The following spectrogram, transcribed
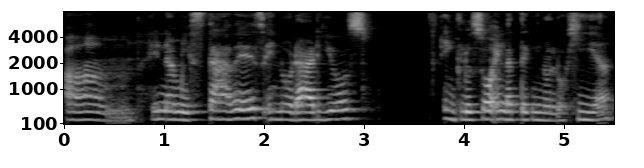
en amistades, en horarios, incluso en la tecnología.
